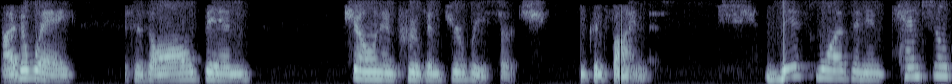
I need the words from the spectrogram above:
By the way, this has all been shown and proven through research. You can find this. This was an intentional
